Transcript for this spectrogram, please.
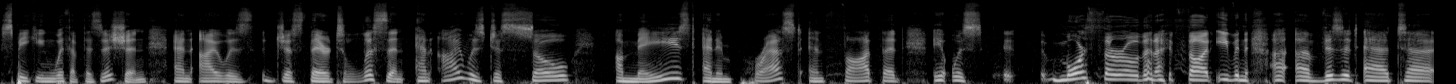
speaking with a physician, and I was just there to listen. And I was just so amazed and impressed and thought that it was uh, more thorough than I thought even a, a visit at uh,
